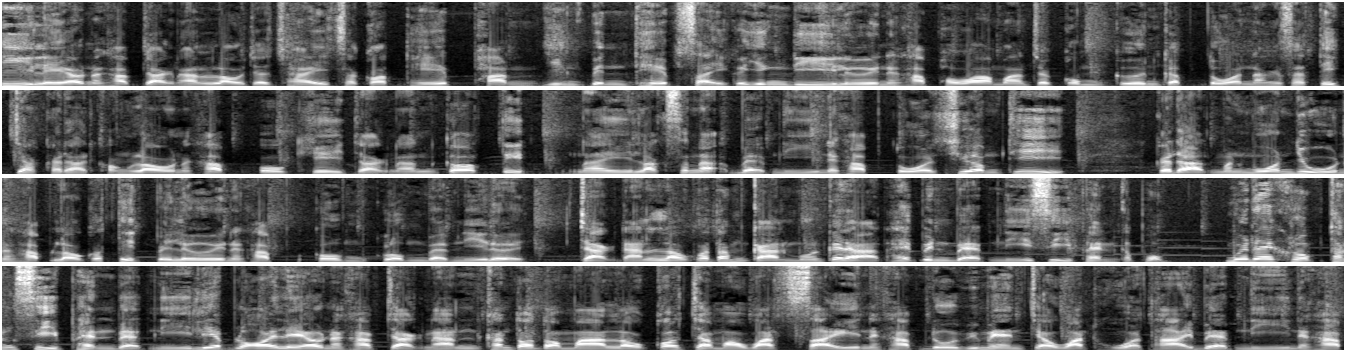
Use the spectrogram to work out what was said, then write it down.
ที่แล้วนะครับ จากนั้นเราจะใช้สกอตเทปพันยิ่งเป็นเทปใสก็ยิ่งดีเลยนะครับ เพราะว่ามันจะกลมเกินกับตัวหนังสติ๊กจากกระดาษของเรานะครับ โอเค จากนั้นก็ติดในลักษณะแบบนี้นะครับ ตัวเชื่อมที่กระดาษมันม้วนอยู่นะครับ เราก็ติดไปเลยนะครับ กลมๆแบบนี้เลย จากนั้นเราก็ทำการม้วนกระดาษให้เป็นแบบนี้ 4 แผ่นครับผมเมื่อได้ครบทั้ง 4 แผ่นแบบนี้เรียบร้อยแล้วนะครับ จากนั้นขั้นตอนต่อมาเราก็จะมาวัดไซส์นะครับ โดยพี่แมนจะวัดหัวท้ายแบบนี้นะครับ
